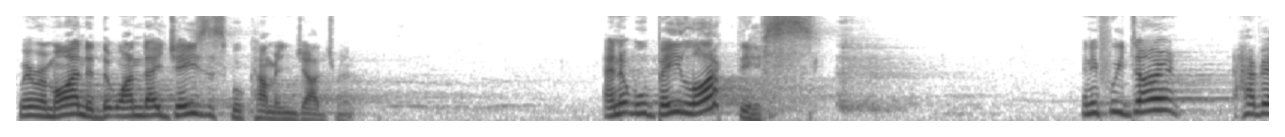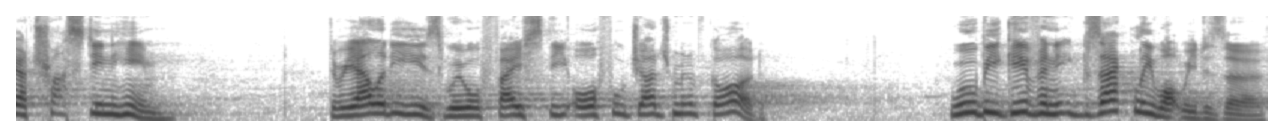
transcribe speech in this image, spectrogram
We're reminded that one day Jesus will come in judgment. And it will be like this. And if we don't have our trust in Him, the reality is we will face the awful judgment of God. We'll be given exactly what we deserve.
